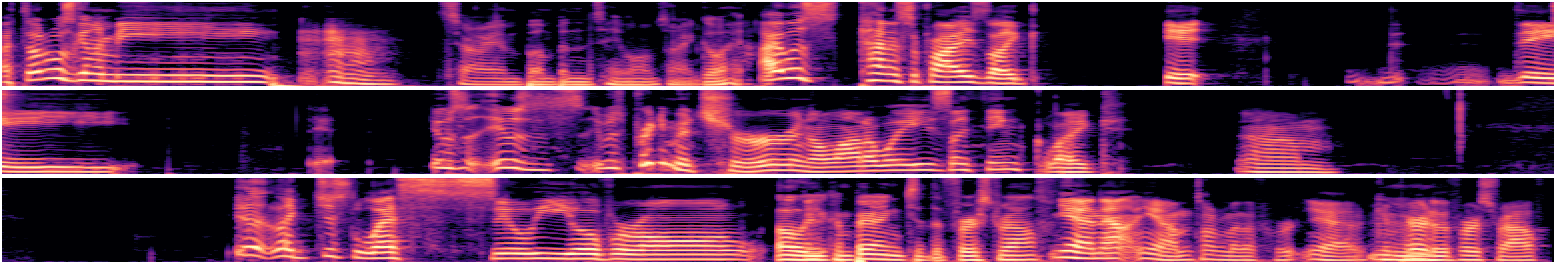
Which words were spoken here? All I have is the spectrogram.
I thought it was gonna be. Sorry, I'm bumping the table. I'm sorry. Go ahead. I was kind of surprised, like it. th- They. It was it was it was pretty mature in a lot of ways. I think like, um. Yeah, like just less silly overall. Oh, you're comparing to the first Ralph? Yeah, now yeah, I'm talking about the first. Yeah, compared Mhm. to the first Ralph,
